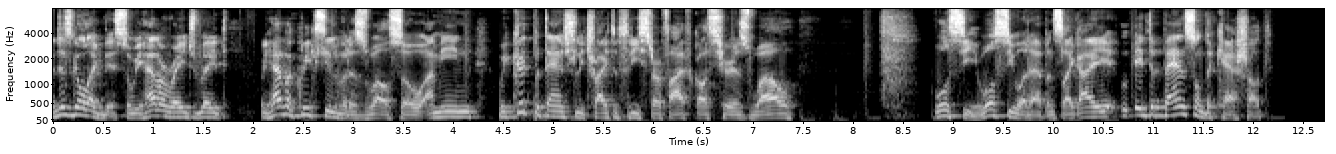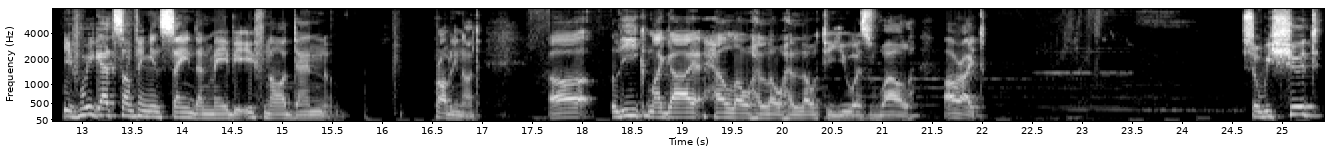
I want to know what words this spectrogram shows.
Just go like this. So we have a Rage Blade, we have a Quicksilver as well, so I mean, we could potentially try to 3-star 5 cost here as well. We'll see, we'll see what happens. Like, I... It depends on the cash out. If we get something insane, then maybe. If not, then... Probably not. Uh, Leak, my guy, hello, hello, hello to you as well. Alright. So we should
